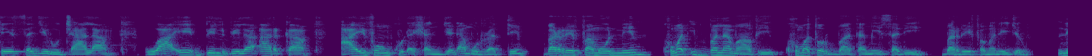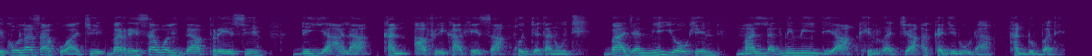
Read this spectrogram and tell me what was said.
keessa jiru caalaa waa'ee bilbila harkaa aayifoon kudha shan jedhamu irratti barreeffamoonni kuma dhibba lamaa fi kuma torbaatamii sadii barreeffamanii jiru. Nikoolaas Akwaachii barreessaa waldaa pireesii biyya alaa kan Afrikaa keessa hojjetanuuti. Baajannii yookiin maallaqni miidiyaa hir'achaa akka jirudha kan dubbate.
